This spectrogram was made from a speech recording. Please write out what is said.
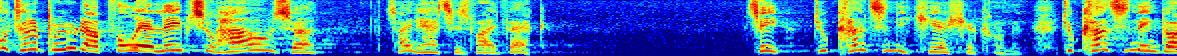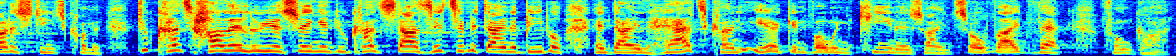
ältere Bruder, obwohl er lebt zu Hause, sein Herz ist weit weg. Sieh, du kannst in die Kirche kommen. Du kannst in den Gottesdienst kommen. Du kannst Halleluja singen. Du kannst da sitzen mit deiner Bibel und dein Herz kann irgendwo in China sein, so weit weg von Gott.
